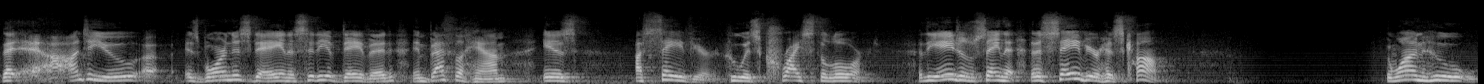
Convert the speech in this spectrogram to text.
that unto you, is born this day in the city of David in Bethlehem is a Savior who is Christ the Lord. The angels were saying that, that a Savior has come. The one who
